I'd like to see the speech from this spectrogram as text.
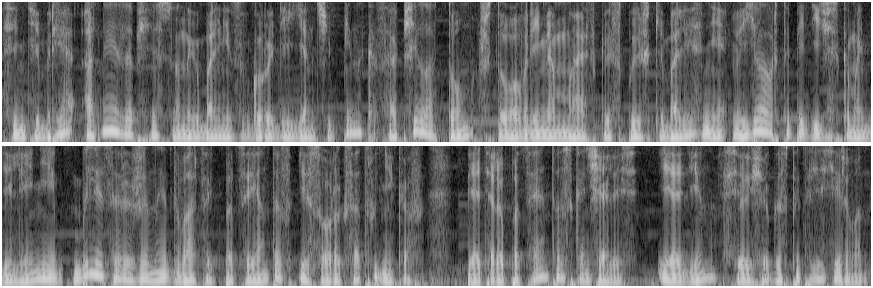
в сентябре одна из общественных больниц в городе Янчипинг сообщила о том, что во время майской вспышки болезни в ее ортопедическом отделении были заражены 20 пациентов и 40 сотрудников. Пятеро пациентов скончались, и один все еще госпитализирован.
